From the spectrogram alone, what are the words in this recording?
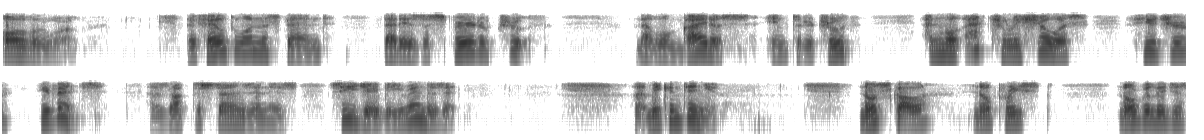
all over the world. They fail to understand that is a spirit of truth that will guide us into the truth and will actually show us future events, as Dr. Stearns in his CJB renders it. Let me continue. No scholar, no priest, no religious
